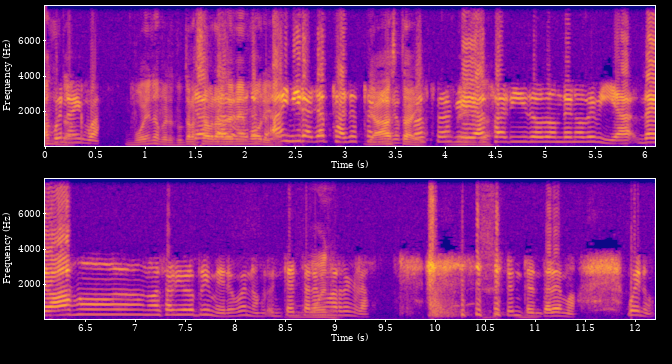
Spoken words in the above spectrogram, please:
Anda. Bueno, igual. Bueno, pero tú te la sabrás de memoria. Ay, mira, ya está, ya está. Ya está lo que pasa es que Venga. ha salido donde no debía. Debajo no ha salido lo primero. Bueno, lo intentaremos Bueno. arreglar. lo intentaremos. Bueno,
